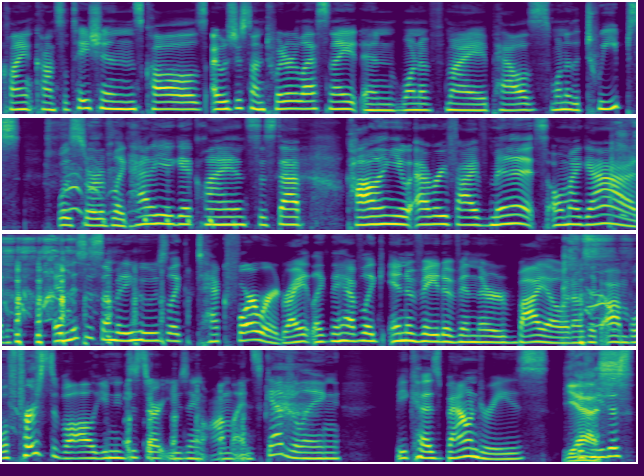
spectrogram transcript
client consultations, calls. I was just on Twitter last night and one of my pals, one of the tweeps, was sort of like, How do you get clients to stop calling you every five minutes? Oh my God. and this is somebody who's like tech forward, right? Like they have like innovative in their bio. And I was like, um, well, first of all, you need to start using online scheduling because boundaries. Yes. If you just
